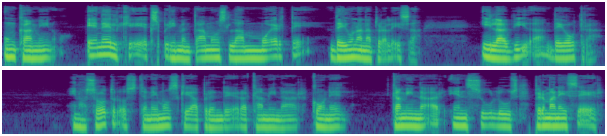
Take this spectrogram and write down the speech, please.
un camino en el que experimentamos la muerte de una naturaleza y la vida de otra. Y nosotros tenemos que aprender a caminar con Él caminar en su luz, permanecer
